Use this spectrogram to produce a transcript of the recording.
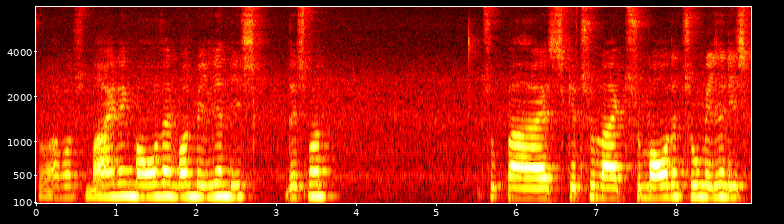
So I was mining more than 1 million this, this one to buy, get to like to more than 2 million is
